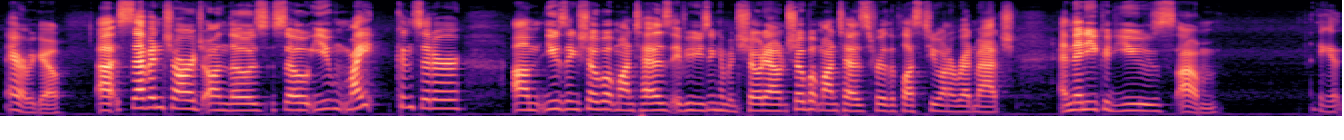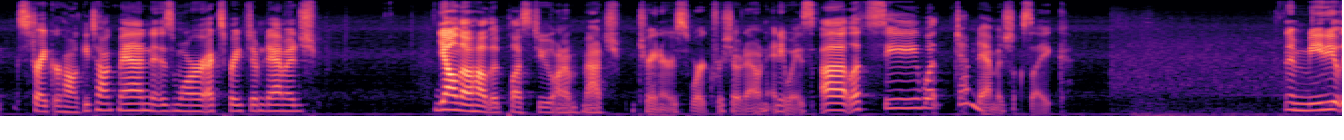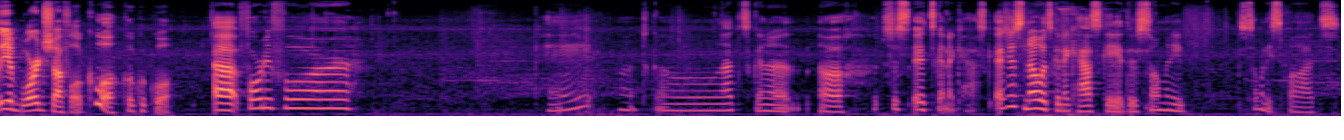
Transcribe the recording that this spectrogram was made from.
There we go. Uh, seven charge on those. So you might consider um, using Showboat Montez if you're using him in Showdown. Showboat Montez for the plus two on a red match. And then you could use, um, I think a Striker Honky Tonk Man is more X break gem damage. Y'all know how the plus two on a match trainers work for Showdown. Anyways, uh, let's see what gem damage looks like. Immediately a board shuffle. Cool, cool, cool, cool. Uh, 44. Okay, let's go. That's gonna, ugh, it's just, it's gonna cascade. I just know it's gonna cascade. There's so many, so many spots.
